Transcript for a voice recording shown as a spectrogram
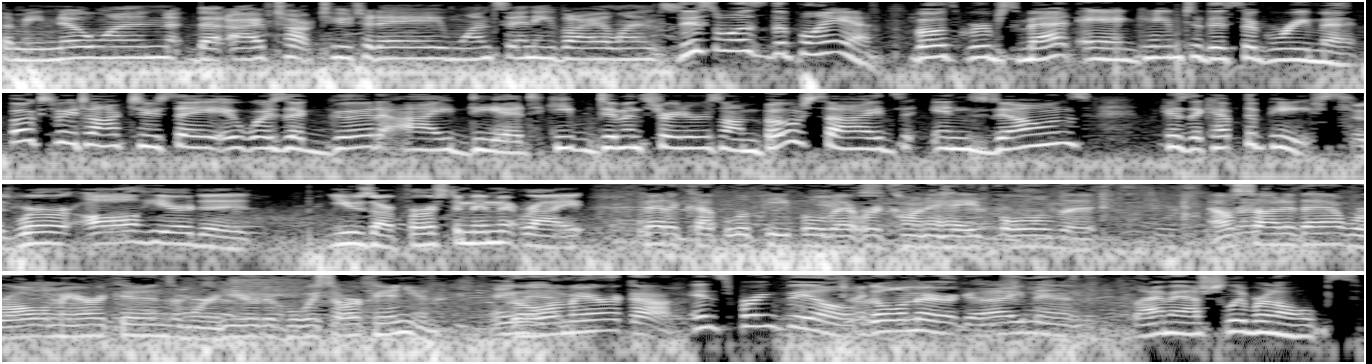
I mean, no one that I've talked to today wants any violence. This was the plan. Both groups met and came to this agreement. Folks we talked to say it was a good idea to keep demonstrators on both sides in zones because it kept the peace. As we're all here to use our First Amendment right. Met a couple of people that were kind of hateful, but outside of that, we're all Americans and we're here to voice our opinion. Amen. Go America. In Springfield. Go America. Amen. I'm Ashley Reynolds.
